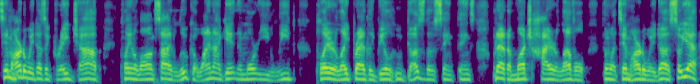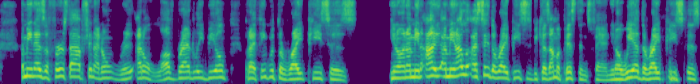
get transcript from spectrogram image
Tim mm-hmm. Hardaway does a great job playing alongside Luka. Why not get a more elite player like Bradley Beal who does those same things, but at a much higher level than what Tim Hardaway does? So yeah, I mean, as a first option, I don't re- I don't love Bradley Beal, but I think with the right pieces. You know, and I mean, I I mean, I, I say the right pieces because I'm a Pistons fan. You know, we had the right mm-hmm. pieces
